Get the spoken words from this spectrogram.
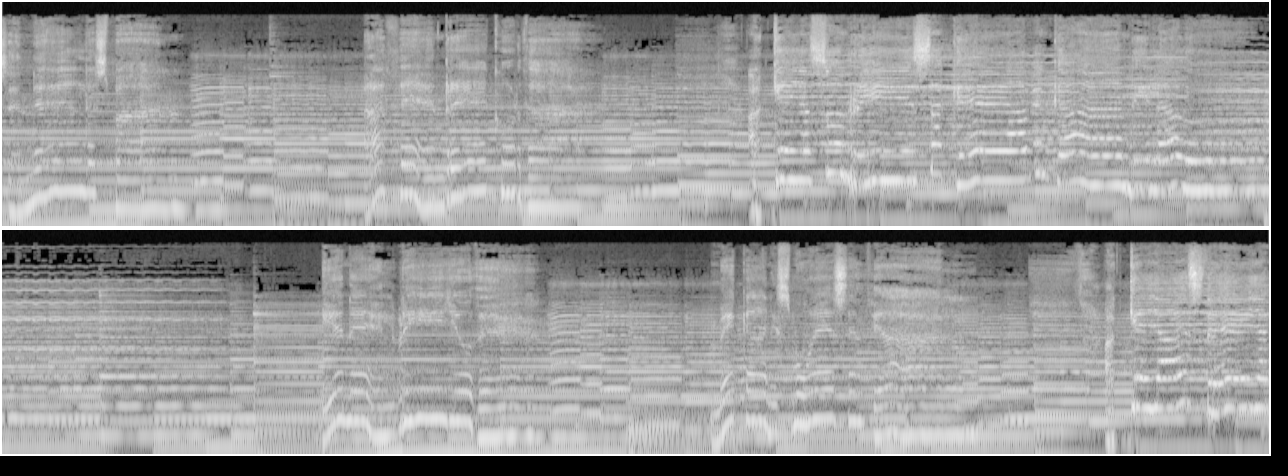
En el desván hacen recordar aquella sonrisa que había encandilado. Tiene el brillo de mecanismo esencial. Aquella estrella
